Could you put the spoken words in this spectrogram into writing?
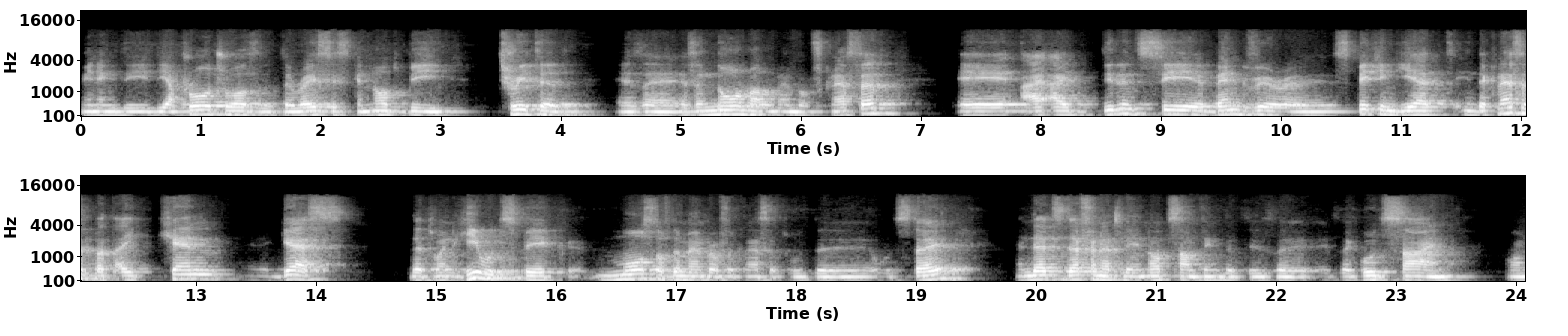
Meaning the, the approach was that the racists cannot be treated as a, as a normal member of Knesset. Uh, I, I, didn't see Ben Gvir uh, speaking yet in the Knesset, but I can guess that when he would speak, most of the members of the Knesset would uh, would stay, and that's definitely not something that is a, is a good sign on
